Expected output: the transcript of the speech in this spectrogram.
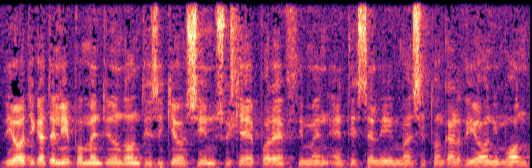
διότι κατελείπομεν την οδόν της δικαιοσύνης σου και επορεύθυμεν εν τη σελήμαση των καρδιών ημών.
